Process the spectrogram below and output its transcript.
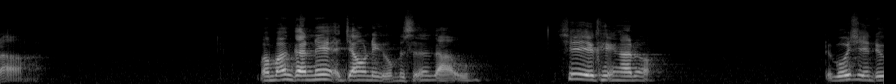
လားမမှန်ကန်တဲ့အကြောင်းတွေကိုမစဉ်းစားဘူးရှေ့ရခင်ကတော့တကုရှင်တူ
